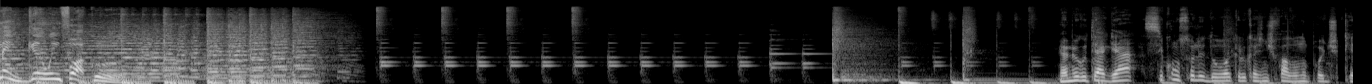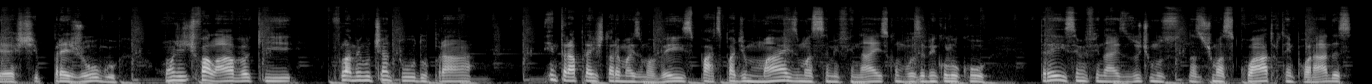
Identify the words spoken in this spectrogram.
Mengão em Foco. Meu amigo TH se consolidou aquilo que a gente falou no podcast pré-jogo, onde a gente falava que o Flamengo tinha tudo para entrar para a história mais uma vez, participar de mais umas semifinais, como você bem colocou, três semifinais nos últimos, nas últimas quatro temporadas,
